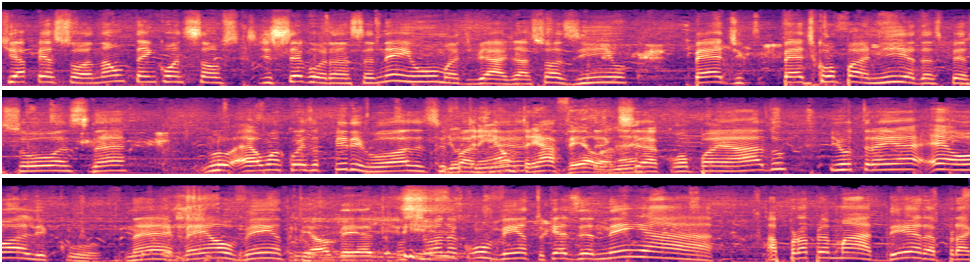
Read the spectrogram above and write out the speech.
que a pessoa não tem condição de segurança nenhuma de viajar sozinho, pede, pede companhia das pessoas, né? É uma coisa perigosa de se E o fazer. trem é um trem à vela, tem que né? ser acompanhado. E o trem é eólico, né? Vem ao vento. Vem ao vento. Funciona com vento. Quer dizer, nem a, a própria madeira pra,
